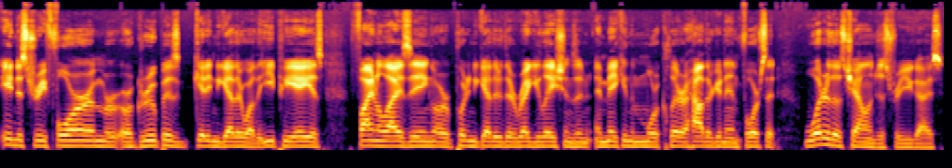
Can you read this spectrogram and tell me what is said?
industry forum or, or group is getting together, while the EPA is finalizing or putting together their regulations and, and making them more clear how they're going to enforce it? What are those challenges for you guys?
